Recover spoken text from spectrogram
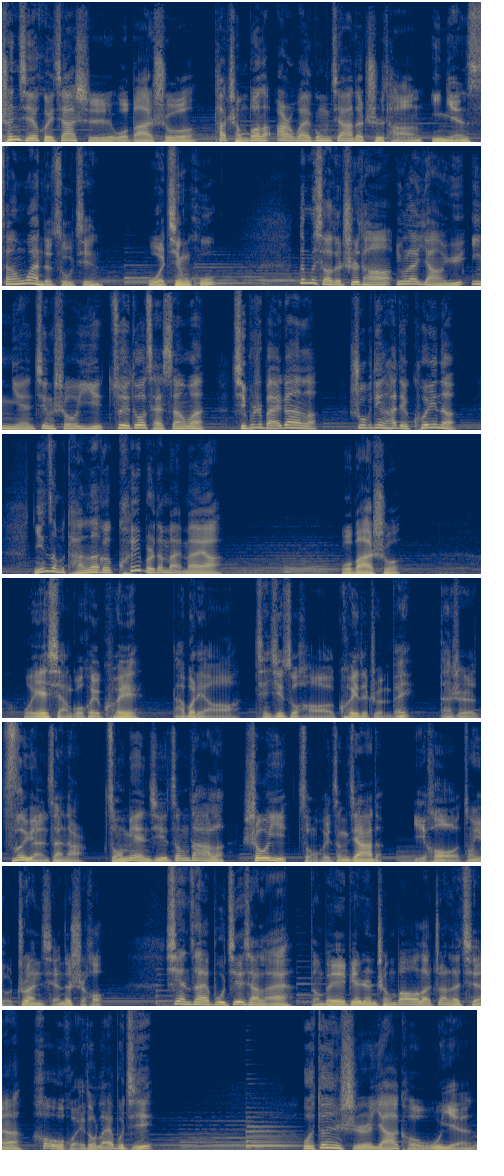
春节回家时，我爸说他承包了二外公家的池塘，一年三万的租金。我惊呼：“那么小的池塘用来养鱼，一年净收益最多才三万，岂不是白干了？说不定还得亏呢。您怎么谈了个亏本的买卖啊？”我爸说：“我也想过会亏，大不了前期做好亏的准备。但是资源在那儿，总面积增大了，收益总会增加的。以后总有赚钱的时候。现在不接下来，等被别人承包了，赚了钱，后悔都来不及。”我顿时哑口无言。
